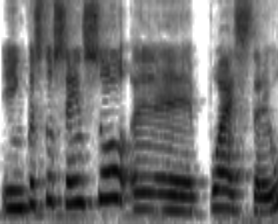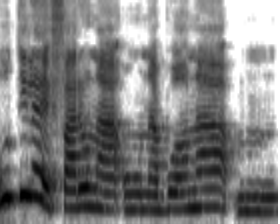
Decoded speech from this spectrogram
In questo senso eh, può essere utile fare una, una buona mh,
